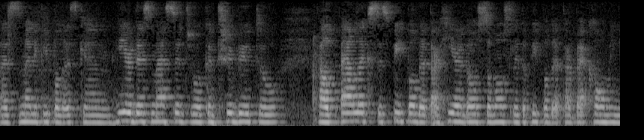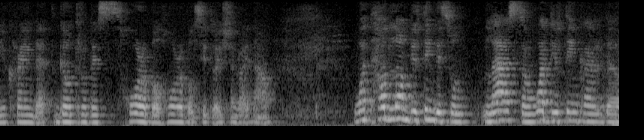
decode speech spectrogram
as many people as can hear this message will contribute to help Alex's people that are here, and also mostly the people that are back home in Ukraine that go through this horrible, horrible situation right now. What? How long do you think this will last, or what do you think are the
